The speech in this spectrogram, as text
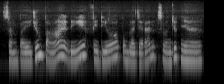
Sampai jumpa di video pembelajaran selanjutnya.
